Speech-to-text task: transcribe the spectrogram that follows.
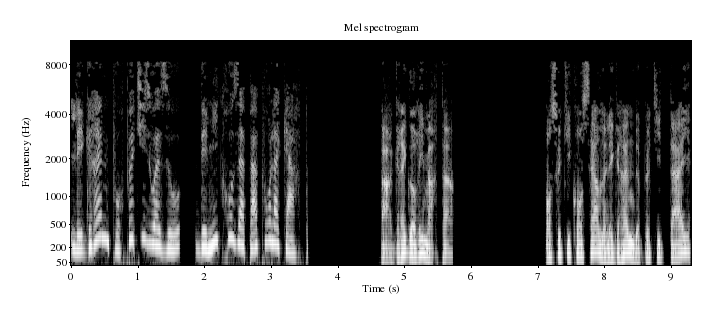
Les graines pour petits oiseaux, des micro-appâts pour la carpe. Par Grégory Martin. En ce qui concerne les graines de petite taille,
